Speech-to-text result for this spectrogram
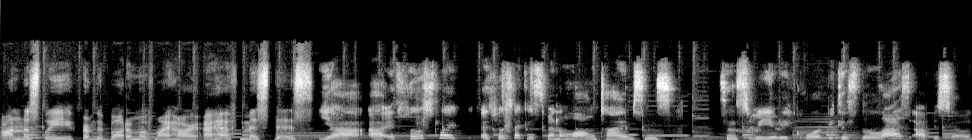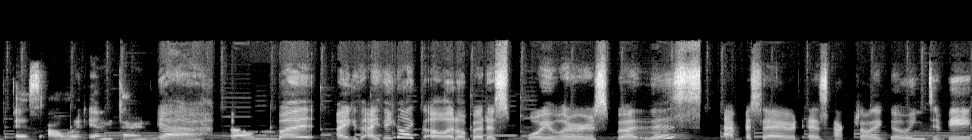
honestly from the bottom of my heart I have missed this. Yeah, uh, it feels like it feels like it's been a long time since since we record because the last episode is our intern. Yeah. Um but I I think like a little bit of spoilers, but this episode is actually going to be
